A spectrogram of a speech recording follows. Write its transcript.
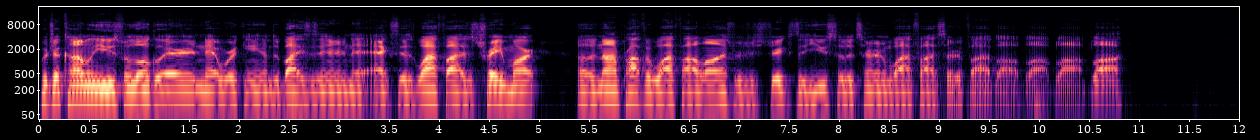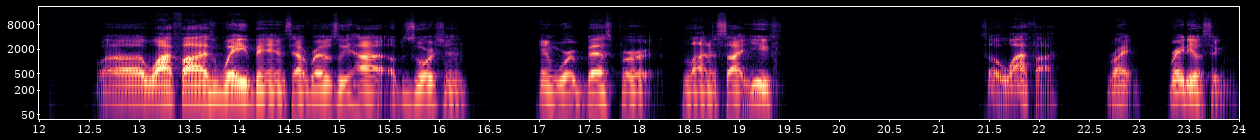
which are commonly used for local area networking of devices and internet access. Wi-Fi is a trademark of the nonprofit Wi-Fi Alliance, which restricts the use of the term Wi-Fi certified, blah, blah, blah, blah. Uh, Wi-Fi's wavebands have relatively high absorption and work best for line of sight use. So Wi-Fi, right? Radio signal,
